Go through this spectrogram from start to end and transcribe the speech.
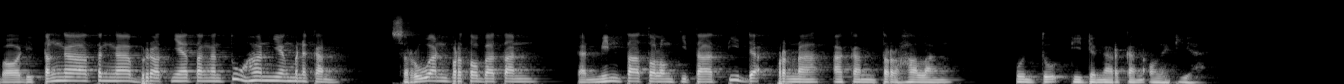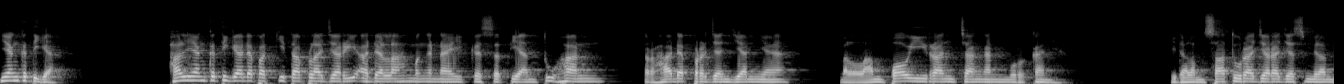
bahwa di tengah-tengah beratnya tangan Tuhan yang menekan, seruan pertobatan dan minta tolong kita tidak pernah akan terhalang untuk didengarkan oleh Dia. Yang ketiga, hal yang ketiga dapat kita pelajari adalah mengenai kesetiaan Tuhan terhadap perjanjiannya melampaui rancangan murkanya. Di dalam satu Raja-Raja 19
